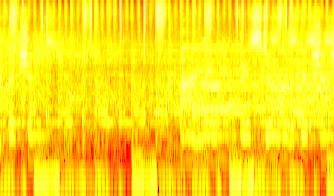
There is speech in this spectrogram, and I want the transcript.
Reflections. I make this to my reflections.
